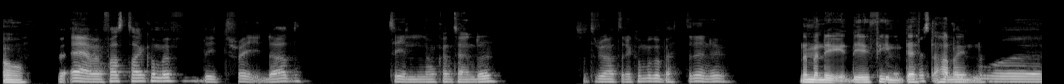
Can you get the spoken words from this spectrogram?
Ja. För även fast han kommer bli tradad till någon contender så tror jag inte det kommer gå bättre nu. Nej men det, det är fint. Det Detta, han, har ju, gå,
